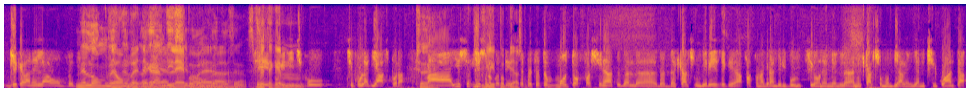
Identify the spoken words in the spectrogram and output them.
giocava nella Onved. Nell'Omved, L'Omved, la che grandissima all'epoca era- Omved, sì. Sì, Sapete che- ci fu, ci fu la diaspora. Sì. Ma io, so- io sono Filippo contento, Biaspo. sempre stato molto affascinato dal, dal- dal calcio ungherese che ha fatto una grande rivoluzione nel, nel calcio mondiale negli anni 50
